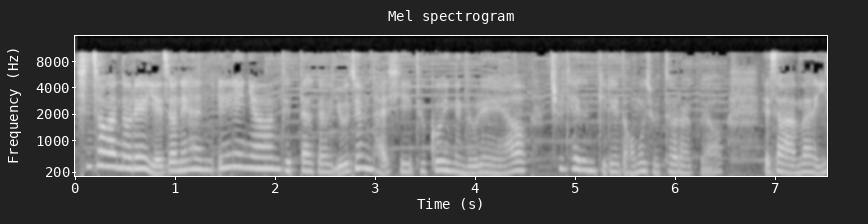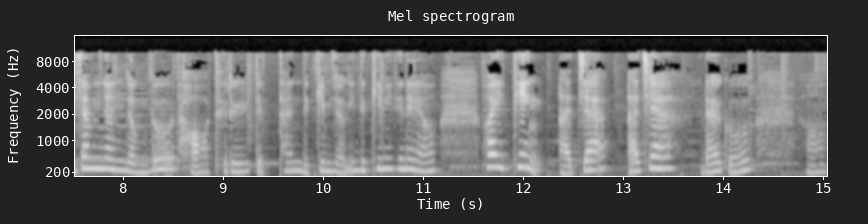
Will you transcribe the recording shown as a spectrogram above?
신청한 노래 예전에 한 1, 2년 듣다가 요즘 다시 듣고 있는 노래예요. 출퇴근길에 너무 좋더라고요. 그래서 아마 2, 3년 정도 더 들을 듯한 느낌적인 느낌이 드네요. 화이팅! 아자! 아자! 라고 어,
